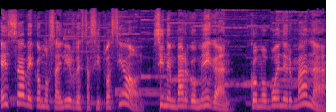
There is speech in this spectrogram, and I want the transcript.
Él sabe cómo salir de esta situación. Sin embargo, Megan como buena hermana,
